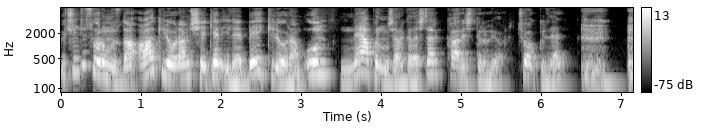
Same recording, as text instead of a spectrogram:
Üçüncü sorumuzda A kilogram şeker ile B kilogram un ne yapılmış arkadaşlar? Karıştırılıyor. Çok güzel.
